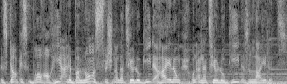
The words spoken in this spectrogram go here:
Ich glaube, es braucht auch hier eine Balance zwischen einer Theologie der Heilung und einer Theologie des Leidens.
